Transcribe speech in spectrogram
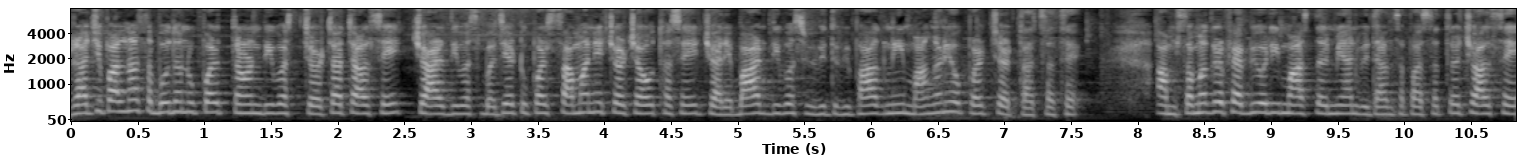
રાજ્યપાલના સંબોધન ઉપર ત્રણ દિવસ ચર્ચા ચાલશે, ચાર દિવસ બજેટ ઉપર સામાન્ય ચર્ચાઓ થશે, જ્યારે બાર દિવસ વિવિધ વિભાગની માંગણીઓ પર ચર્ચા થશે. આમ સમગ્ર ફેબ્રુઆરી માસ દરમિયાન વિધાનસભા સત્ર ચાલશે.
